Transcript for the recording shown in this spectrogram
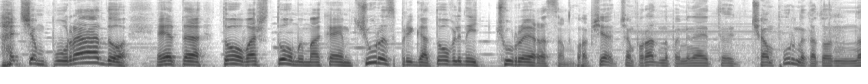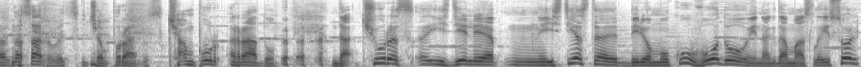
А чампурадо — это то, во что мы макаем чурос, приготовленный чуреросом. Вообще, чампурадо напоминает э, чампур, на который на- насаживается чампурадус. Чампур раду. Да, чурос — изделие м, из теста. Берем муку, воду, иногда масло и соль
